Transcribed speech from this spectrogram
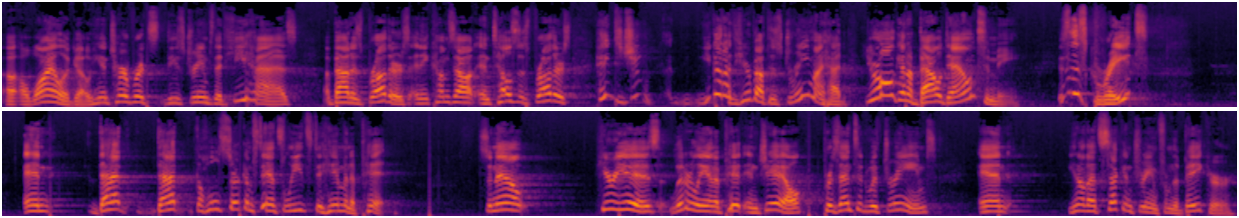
uh, a while ago. He interprets these dreams that he has about his brothers, and he comes out and tells his brothers, Hey, did you, you got to hear about this dream I had. You're all going to bow down to me. Isn't this great? And that, that, the whole circumstance leads to him in a pit. So now, here he is, literally in a pit in jail, presented with dreams. And, you know, that second dream from the baker,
